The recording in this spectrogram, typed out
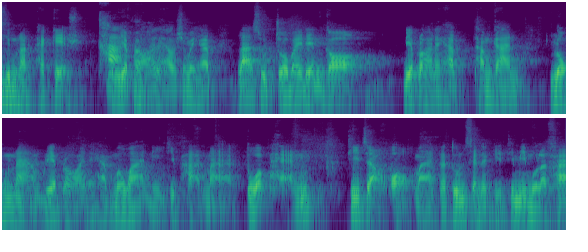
ซิมลัสแพ็กเกจเรียบร้อยแล้วใช่ไหมครับ ล่าสุดโจไบเดนก็เรียบร้อยเลยครับทำการ ลงนามเรียบร้อยนะครับ เมื่อวานนี้ที่ผ่านมาตัวแผนที่จะออกมากระตุ้นเศรษฐกิจที่มีมูลค่า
